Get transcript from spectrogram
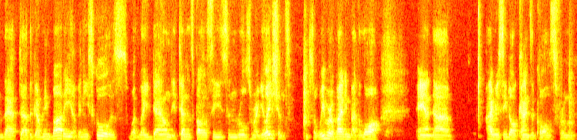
that uh, the governing body of any school is what laid down the attendance policies and rules and regulations. And so we were abiding by the law. And uh, I received all kinds of calls from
